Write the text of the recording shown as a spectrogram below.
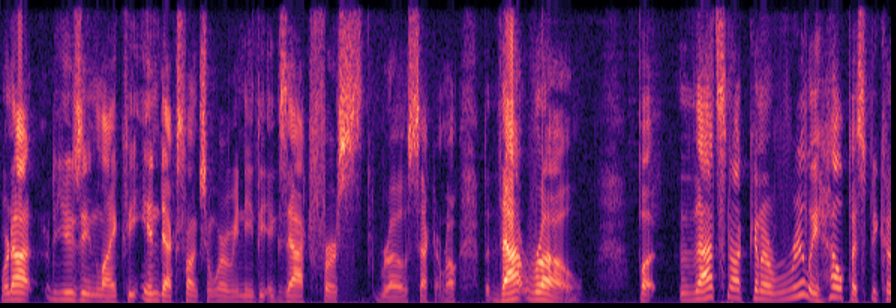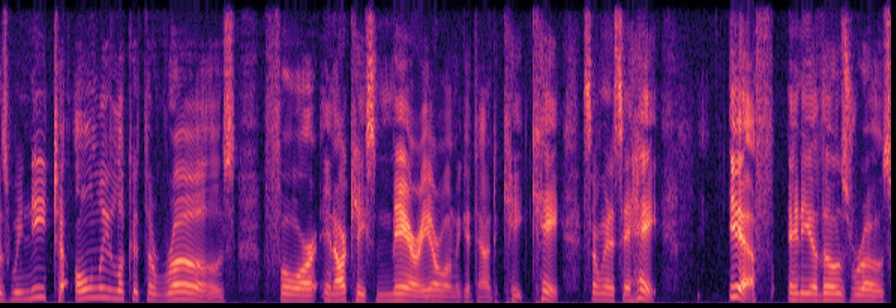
We're not using like the index function where we need the exact first row, second row. But that row, but that's not going to really help us because we need to only look at the rows for, in our case, Mary, or when we get down to Kate, Kate. So I'm going to say, hey, if any of those rows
